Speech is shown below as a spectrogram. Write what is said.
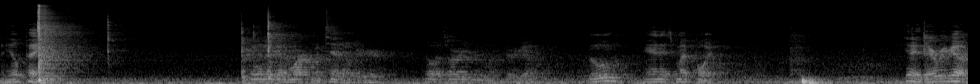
and he'll pay. And then I gotta mark my ten over here. Oh, it's already been marked, there we go. Boom, and it's my point. Okay, there we go.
